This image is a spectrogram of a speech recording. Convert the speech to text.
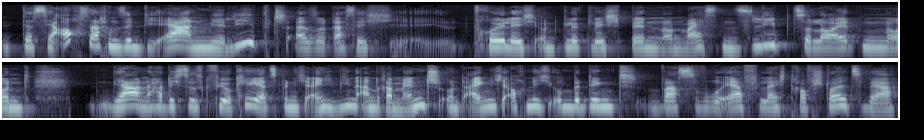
das ja auch Sachen sind, die er an mir liebt. Also, dass ich fröhlich und glücklich bin und meistens lieb zu Leuten. Und ja, dann hatte ich so das Gefühl, okay, jetzt bin ich eigentlich wie ein anderer Mensch und eigentlich auch nicht unbedingt was, wo er vielleicht drauf stolz wäre.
